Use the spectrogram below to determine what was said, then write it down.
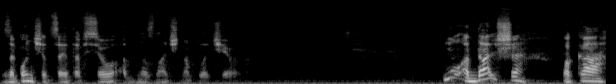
Закончится это все однозначно плачевно. Ну а дальше, пока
